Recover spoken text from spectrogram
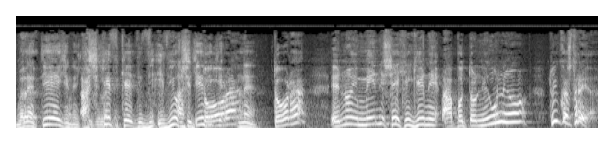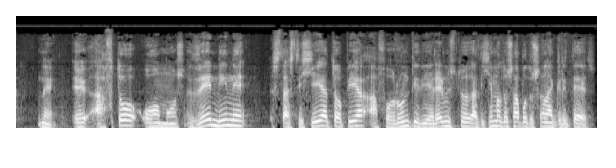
Ναι, τι έγινε εκεί. Ασκήθηκε δηλαδή. η δίωξη Ασκήθηκε, τώρα, ναι. τώρα, ενώ η μήνυση έχει γίνει από τον Ιούνιο του 23. Ναι. Ε, αυτό όμως δεν είναι στα στοιχεία τα οποία αφορούν τη διερεύνηση του ατυχήματος από τους ανακριτές.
